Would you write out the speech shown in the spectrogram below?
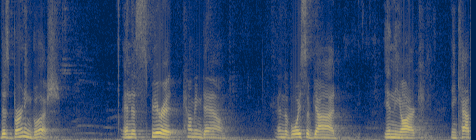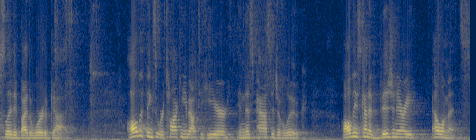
This burning bush and this spirit coming down and the voice of God in the ark encapsulated by the word of God. All the things that we're talking about to hear in this passage of Luke, all these kind of visionary elements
